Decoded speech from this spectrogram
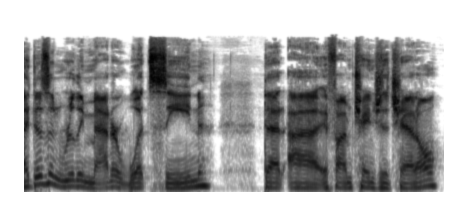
it doesn't really matter what scene that uh, if I'm changing the channel.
